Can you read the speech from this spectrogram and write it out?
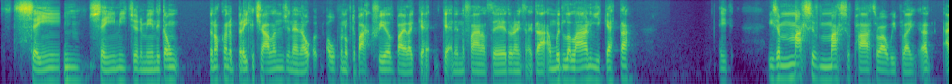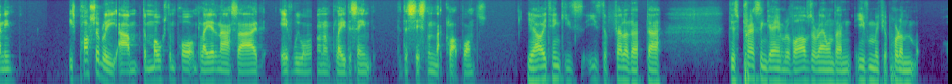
same, samey. Do you know what I mean? They don't they're not going to break a challenge and then open up the backfield by like get, getting in the final third or anything like that. And with Lallana, you get that. He's a massive, massive part of how we play, and, and he, he's possibly um, the most important player in our side if we want to play the same the system that Klopp wants. Yeah, I think he's he's the fella that uh, this pressing game revolves around, and even if you put him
